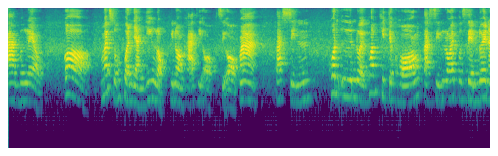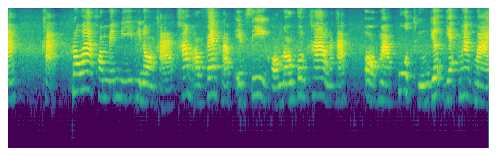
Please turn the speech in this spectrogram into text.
อ่านเบื้องแล้ว ก็ไม่สมควรอย่างยิ่งหรอกพี่น้องคะที่ออกสิออกมา ตัดสินคนอื่นโดยความคิดจ้าของตัดสินร้อยเปอร์เซนด้วยนะค่ะ เพราะว่าคอมเมนต์นี้พี่น้องคะข้ามเอาแฟนคลับ FC ของน้องต้นข้าวนะคะ ออกมาพูดถึงเยอะแยะมากมาย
